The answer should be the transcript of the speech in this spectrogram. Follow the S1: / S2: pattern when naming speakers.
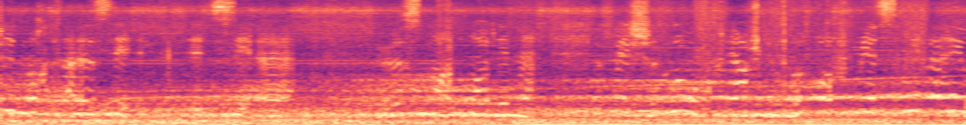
S1: fischen wordt zeer snart worden. Vissen nog, juist voor of mensen niet bij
